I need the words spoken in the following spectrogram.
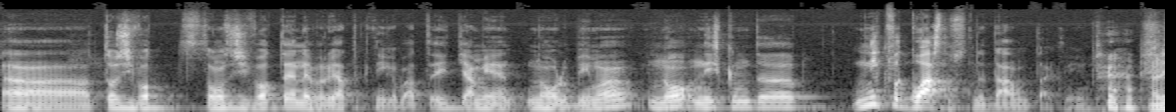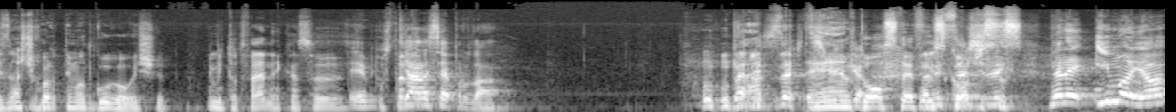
А, този живот, този живот е невероятна книга, бата. И тя ми е много любима, но не искам да... Никаква гласност не давам на тази книга. Нали знаеш, че хората имат Google и ще... Еми то това е, нека се Е, тя постарат. не се продава. нали се вика? то Стефо Нали се изкочи с-? Не, не, има я,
